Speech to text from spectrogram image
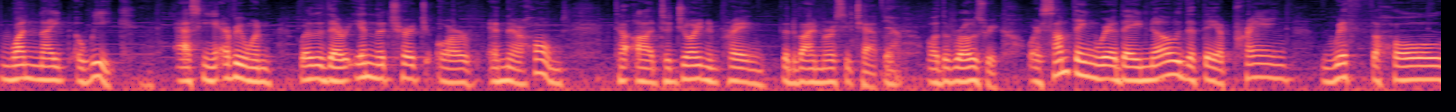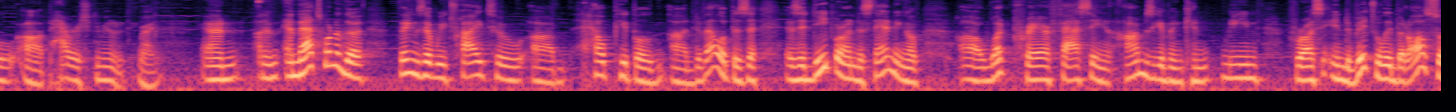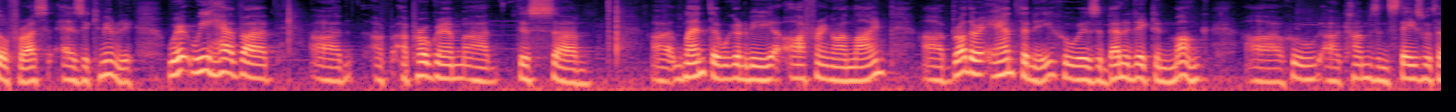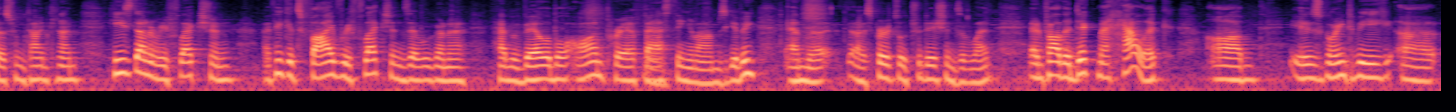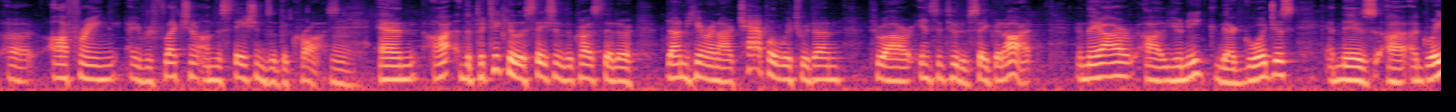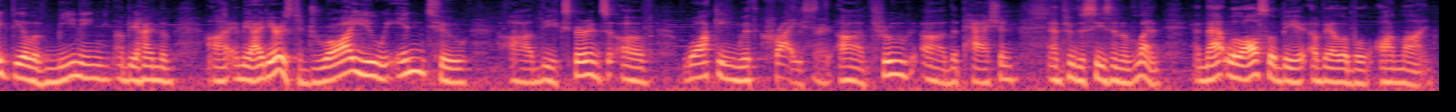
one night a week, asking everyone whether they're in the church or in their homes to, uh, to join in praying the Divine Mercy Chaplet. Yeah or the rosary or something where they know that they are praying with the whole uh, parish community. Right. And, and, and that's one of the things that we try to um, help people uh, develop is a, is a deeper understanding of uh, what prayer, fasting, and almsgiving can mean for us individually, but also for us as a community. We're, we have uh, a, a, program uh, this um, uh, Lent that we're going to be offering online. Uh, Brother Anthony, who is a Benedictine monk, uh, who comes and stays with us from time to time, he's done a reflection. I think it's five reflections that we're going to have available on prayer, fasting, and almsgiving, and the uh, spiritual traditions of Lent. And Father Dick Mahalik um, is going to be uh, uh, offering a reflection on the stations of the cross. Mm. And our, the particular stations of the cross that are done here in our chapel, which were done through our Institute of Sacred Art. And they are uh, unique, they're gorgeous, and there's uh, a great deal of meaning uh, behind them. and the idea is to draw you into uh, the experience of walking with Christ right. uh, through uh, the Passion and through the season of Lent. And that will also be available online.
